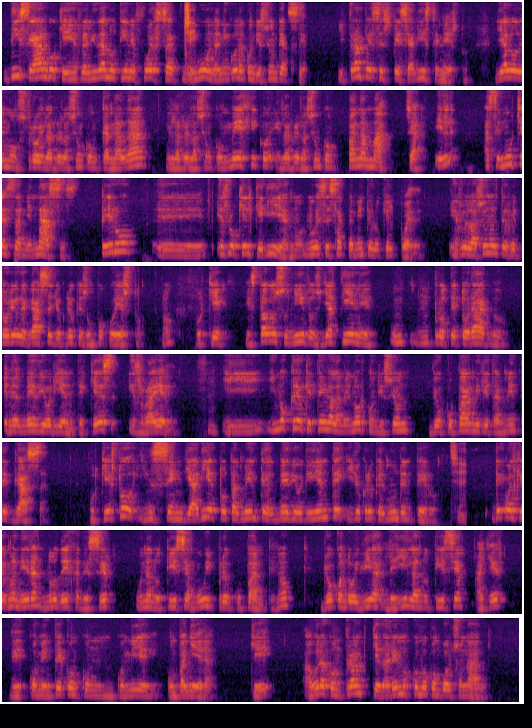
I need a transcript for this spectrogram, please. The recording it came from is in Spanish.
dice algo que en realidad no tiene fuerza Sí. ninguna, ninguna condición de hacer. Y Trump es especialista en esto. Ya lo demostró en la relación con Canadá, en la relación con México, en la relación con Panamá. O sea, él hace muchas amenazas, pero eh, es lo que él quería, no, no es exactamente lo que él puede. En relación al territorio de Gaza, yo creo que es un poco esto, ¿no? Porque Estados Unidos ya tiene un, un protectorado en el Medio Oriente, que es Israel, y, y no creo que tenga la menor condición de ocupar militarmente Gaza, porque esto incendiaría totalmente el Medio Oriente y yo creo que el mundo entero. Sí. De cualquier manera, no deja de ser una noticia muy preocupante, ¿no? Yo cuando hoy día leí la noticia, ayer le comenté con, con, con mi compañera que ahora con Trump quedaremos como con Bolsonaro.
